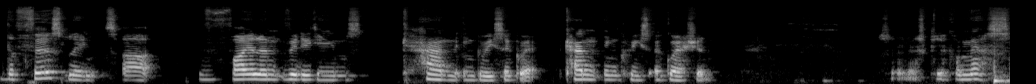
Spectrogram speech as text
the first links are violent video games can increase aggr- can increase aggression. So let's click on this.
